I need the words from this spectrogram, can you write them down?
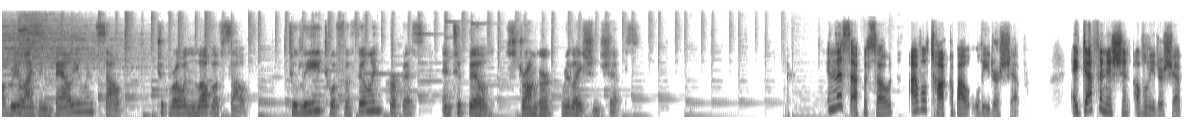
of realizing value in self, to grow in love of self, to lead to a fulfilling purpose and to build stronger relationships. In this episode, I will talk about leadership. A definition of leadership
